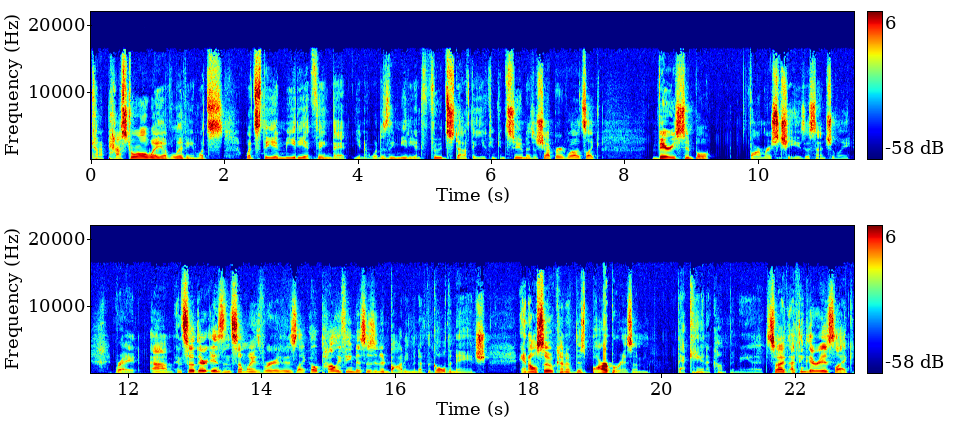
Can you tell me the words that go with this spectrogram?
kind of pastoral way of living. What's what's the immediate thing that you know? What is the immediate food stuff that you can consume as a shepherd? Well, it's like very simple farmer's cheese, essentially, right? Um, and so there is in some ways where it is like, oh, Polyphemus is an embodiment of the golden age, and also kind of this barbarism that can accompany it. So I, I think there is like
